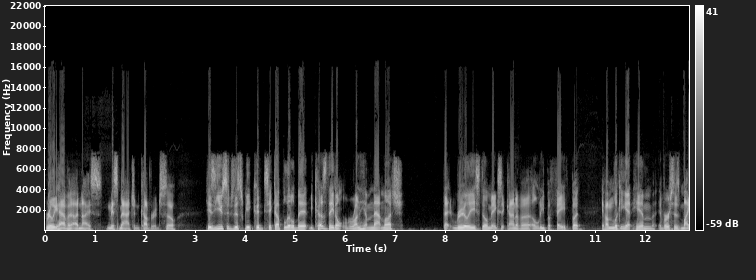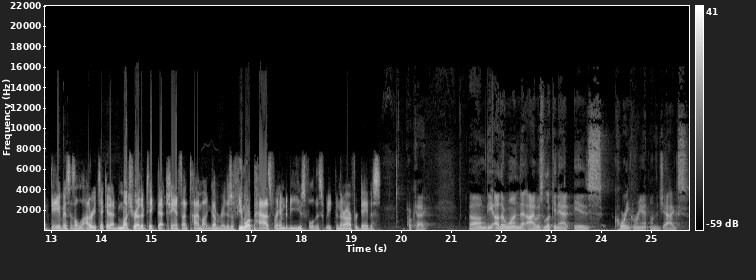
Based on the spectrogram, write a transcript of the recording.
really have a, a nice mismatch in coverage. So his usage this week could tick up a little bit because they don't run him that much that really still makes it kind of a, a leap of faith. But if I'm looking at him versus Mike Davis as a lottery ticket, I'd much rather take that chance on Ty Montgomery. There's a few more paths for him to be useful this week than there are for Davis. Okay. Um, the other one that I was looking at is Corey Grant on the Jags,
